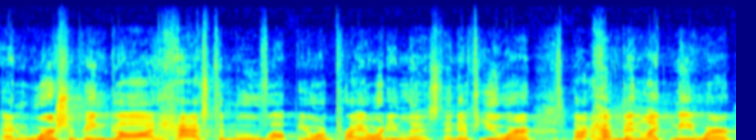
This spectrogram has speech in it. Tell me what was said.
And worshiping god has to move up your priority list. And if you are uh, have been like me where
